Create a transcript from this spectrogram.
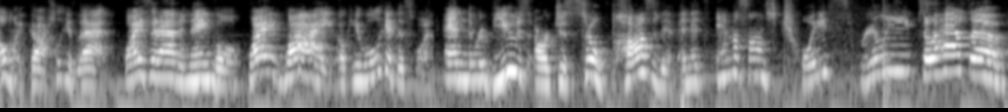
Oh my gosh, look at that. Why is it at an angle? Why, why? Okay, well look at this one. And the reviews are just so positive and it's Amazon's choice, really? So it has a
